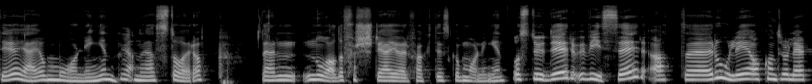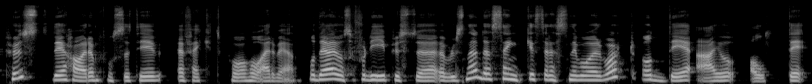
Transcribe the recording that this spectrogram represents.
Det gjør jeg om morgenen ja. når jeg står opp. Det er noe av det første jeg gjør faktisk om morgenen. Og studier viser at eh, rolig og kontrollert pust det har en positiv effekt på HRV-en. Og det er jo også fordi pusteøvelsene det senker stressnivået vårt, og det er jo alltid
